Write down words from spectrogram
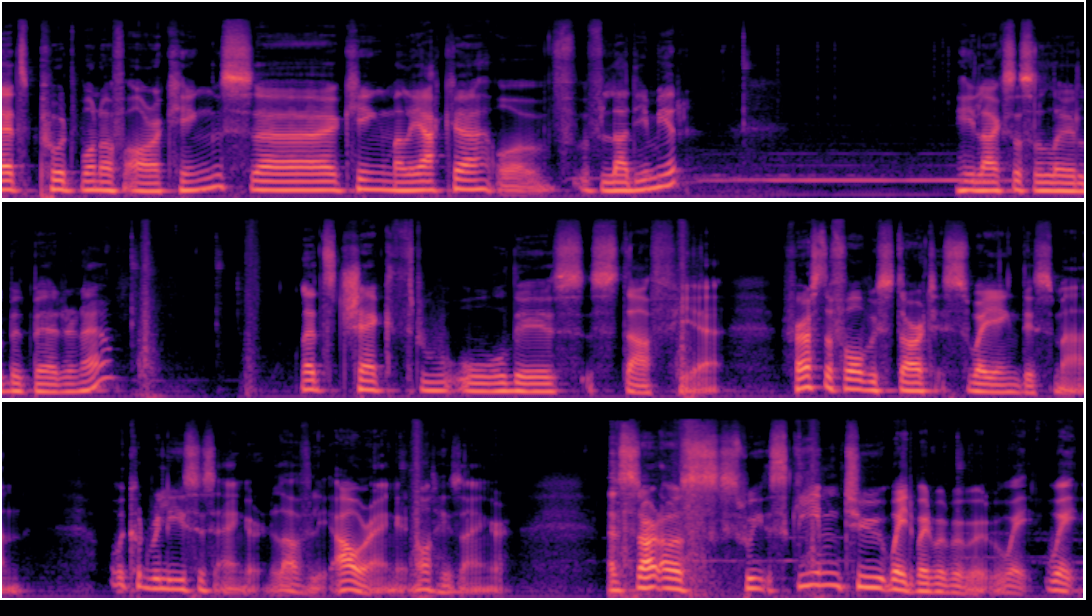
Let's put one of our kings, uh, King Maliaka of Vladimir. He likes us a little bit better now. Let's check through all this stuff here. First of all, we start swaying this man. We could release his anger. Lovely. Our anger, not his anger. Let's start our sweet scheme to... Wait, wait, wait, wait, wait, wait, wait,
